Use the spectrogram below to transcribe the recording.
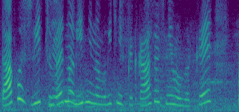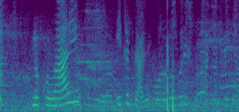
Також звідси видно різні новорічні прикраси, сніговики, Миколаїв і так далі. О, новорічна всяка фігня.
